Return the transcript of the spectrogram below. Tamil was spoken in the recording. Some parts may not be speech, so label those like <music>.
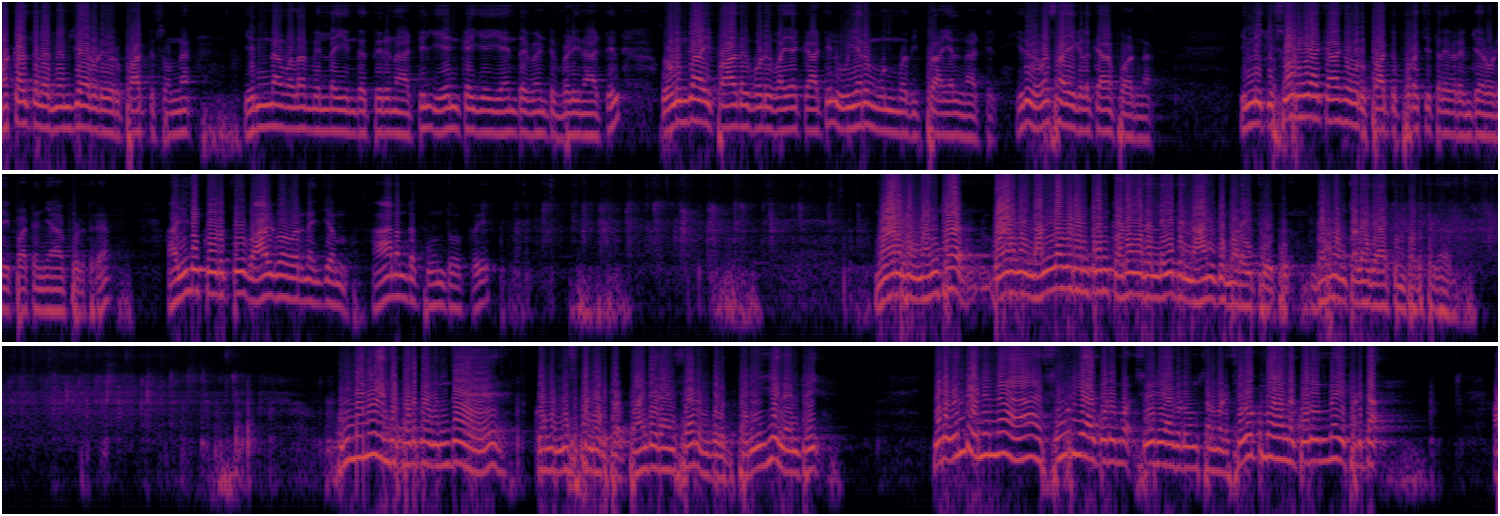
மக்கள் தலைவர் எம்ஜிஆருடைய ஒரு பாட்டு சொன்னேன். என்ன வளம் இல்லை இந்த திருநாட்டில் ஏன் கையை ஏந்த வேண்டும் வெளிநாட்டில்? ஒழுங்காய் பாடுபடு வயக்காட்டில் உயரும் உன்மதிப்பு அயல் நாட்டில். இது விவசாயிகளுக்காக பாடினேன். இன்னைக்கு சூர்யாக்காக ஒரு பாட்டு புரட்சி தலைவர் எம்ஜிஆருடைய பாட்டை ஞாபகப்படுத்துகிறேன் அள்ளி கொடுத்து வாழ்பவர் நெஞ்சம் ஆனந்த பூந்தோப்பு. வாழ்வில் நன்ற வாழ்வில் நல்லவர் என்றும் கடவுளில்லை இது நான்கு மறைத்து தர்மம் தலைகாக்கும் படத்தில். இந்த படத்தை வந்து கொஞ்சம் மிஸ் பண்ணியிருப்பேன். பாண்டியராஜ் சார் உங்களுக்கு பெரிய நன்றி. இது வந்து என்னென்னா சூர்யா குடும்பம் சூர்யா குடும்பம் சொல்ல மாட்டேன். சிவகுமாரன் குடும்பமே இப்படி தான்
